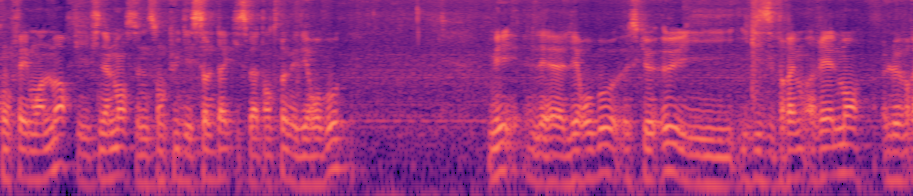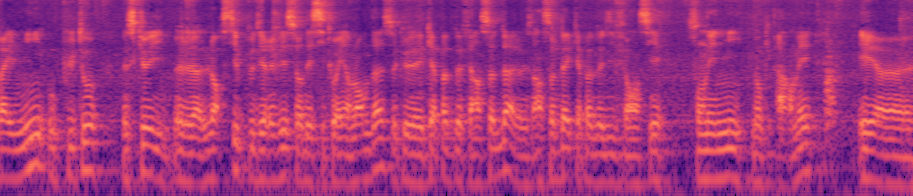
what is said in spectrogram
qu'on fait moins de morts. Fi- Finalement, ce ne sont plus des soldats qui se battent entre eux, mais des robots. Mais les, robots, est-ce que eux, ils, visent vraiment, réellement le vrai ennemi, ou plutôt est-ce que euh, leur cible peut dériver sur des citoyens lambda, ce que est capable de faire un soldat? Un soldat est capable de différencier son ennemi, donc armé, et euh,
